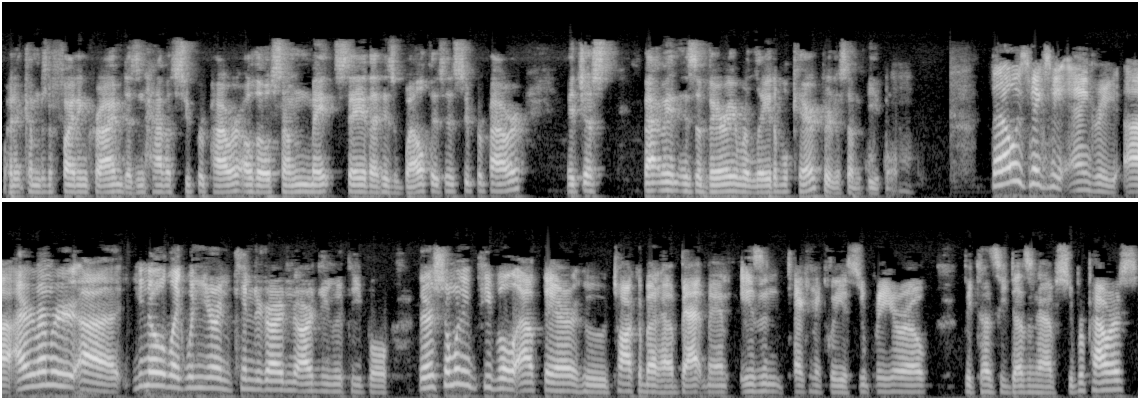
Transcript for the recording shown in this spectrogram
when it comes to fighting crime, doesn't have a superpower, although some may say that his wealth is his superpower. It just Batman is a very relatable character to some people. That always makes me angry. Uh, I remember, uh, you know, like when you're in kindergarten arguing with people, there are so many people out there who talk about how Batman isn't technically a superhero because he doesn't have superpowers,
